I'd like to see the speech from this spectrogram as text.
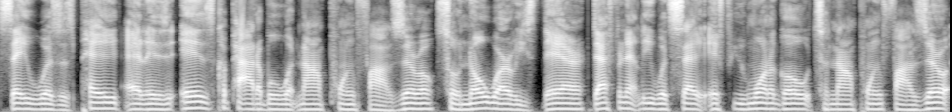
Save Wizard's page and it is compatible with 9.50. So no worries there. Definitely would say if you want to go to 9.50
